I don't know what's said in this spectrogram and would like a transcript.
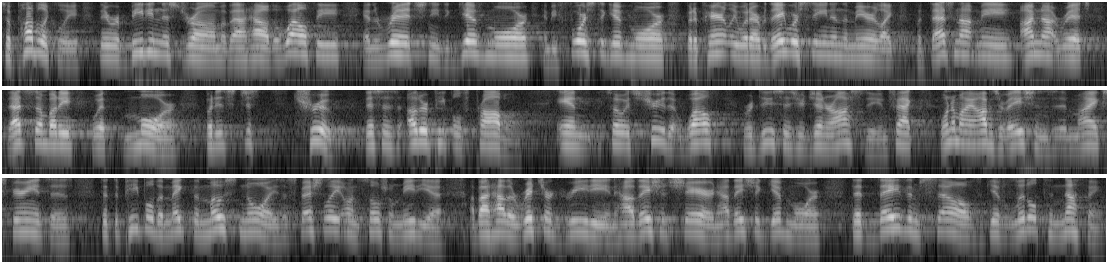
So publicly, they were beating this drum about how the wealthy and the rich need to give more and be forced to give more. But apparently, whatever they were seeing in the mirror, like, but that's not me. I'm not rich. That's somebody with more. But it's just true. This is other people's problem. And so it's true that wealth reduces your generosity. In fact, one of my observations in my experience is that the people that make the most noise, especially on social media, about how the rich are greedy and how they should share and how they should give more, that they themselves give little to nothing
